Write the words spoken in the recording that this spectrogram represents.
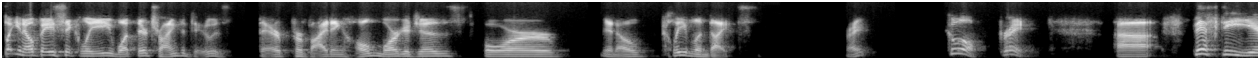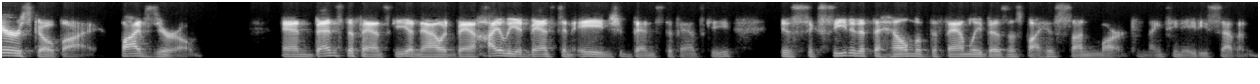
but you know, basically, what they're trying to do is they're providing home mortgages for you know Clevelandites, right? Cool, great. Uh, 50 years go by, five zero. And Ben Stefanski, a now highly advanced in age Ben Stefanski, is succeeded at the helm of the family business by his son Mark in 1987.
